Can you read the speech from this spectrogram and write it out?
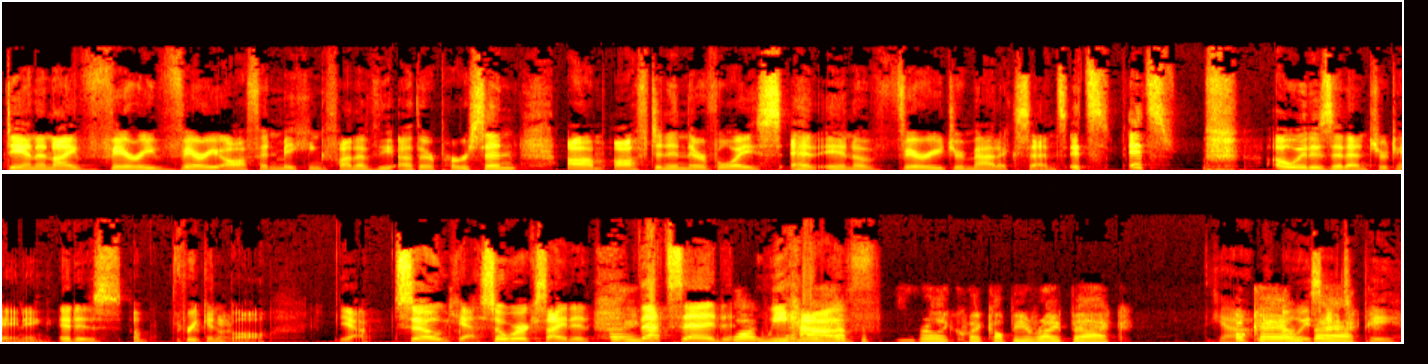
Dan and I very, very often making fun of the other person, um, often in their voice and in a very dramatic sense. It's, it's, oh, it is it entertaining. It is a freaking ball. Yeah. So, yeah. So we're excited. that said, we have, really quick. I'll be right back. yeah, Okay, I I'm always have to back. pee.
